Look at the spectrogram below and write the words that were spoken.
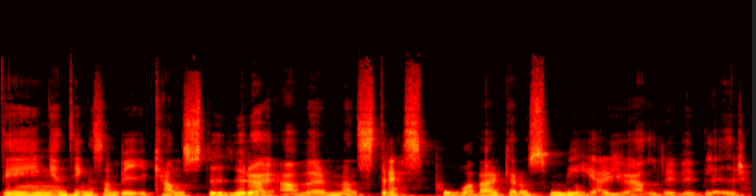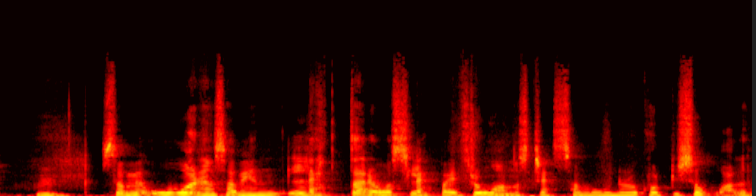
det är ingenting som vi kan styra över, men stress påverkar oss mer ju äldre vi blir. Mm. Så med åren så har vi en lättare att släppa ifrån oss stresshormoner och kortisol.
